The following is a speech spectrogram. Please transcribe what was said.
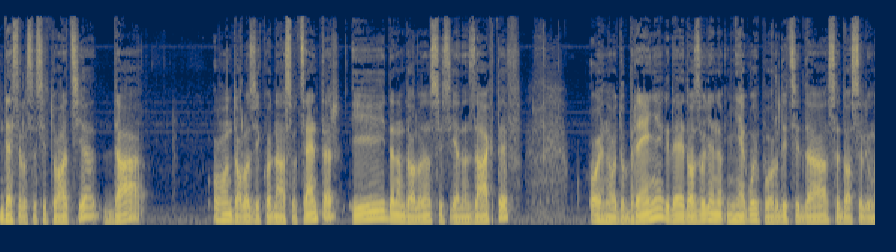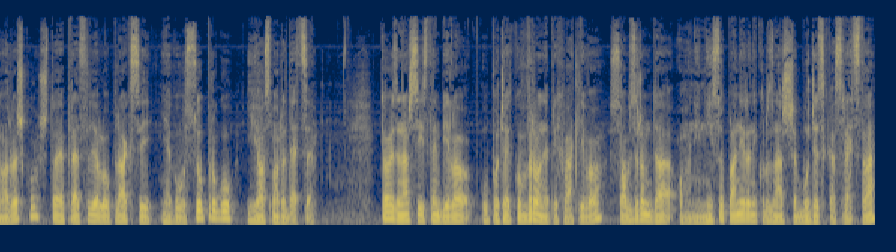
desila se situacija da on dolazi kod nas u centar i da nam dolazi jedan zahtev jedno odobrenje gde je dozvoljeno njegovoj porodici da se doseli u Norvešku, što je predstavljalo u praksi njegovu suprugu i osmoro dece. To je za naš sistem bilo u početku vrlo neprihvatljivo, s obzirom da oni nisu planirani kroz naše budžetska sredstva,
